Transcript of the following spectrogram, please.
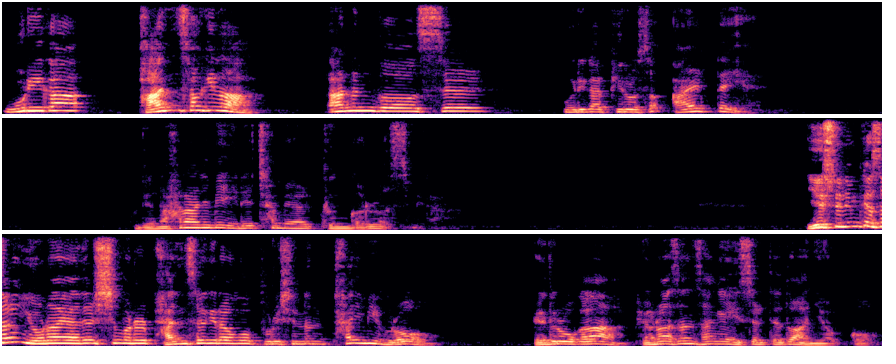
우리가 반석이다 라는 것을 우리가 비로소 알 때에 우리는 하나님의 일에 참여할 근거를 얻습니다. 예수님께서는 요나의 아들 시몬을 반석이라고 부르시는 타이밍으로 베드로가 변화선상에 있을 때도 아니었고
